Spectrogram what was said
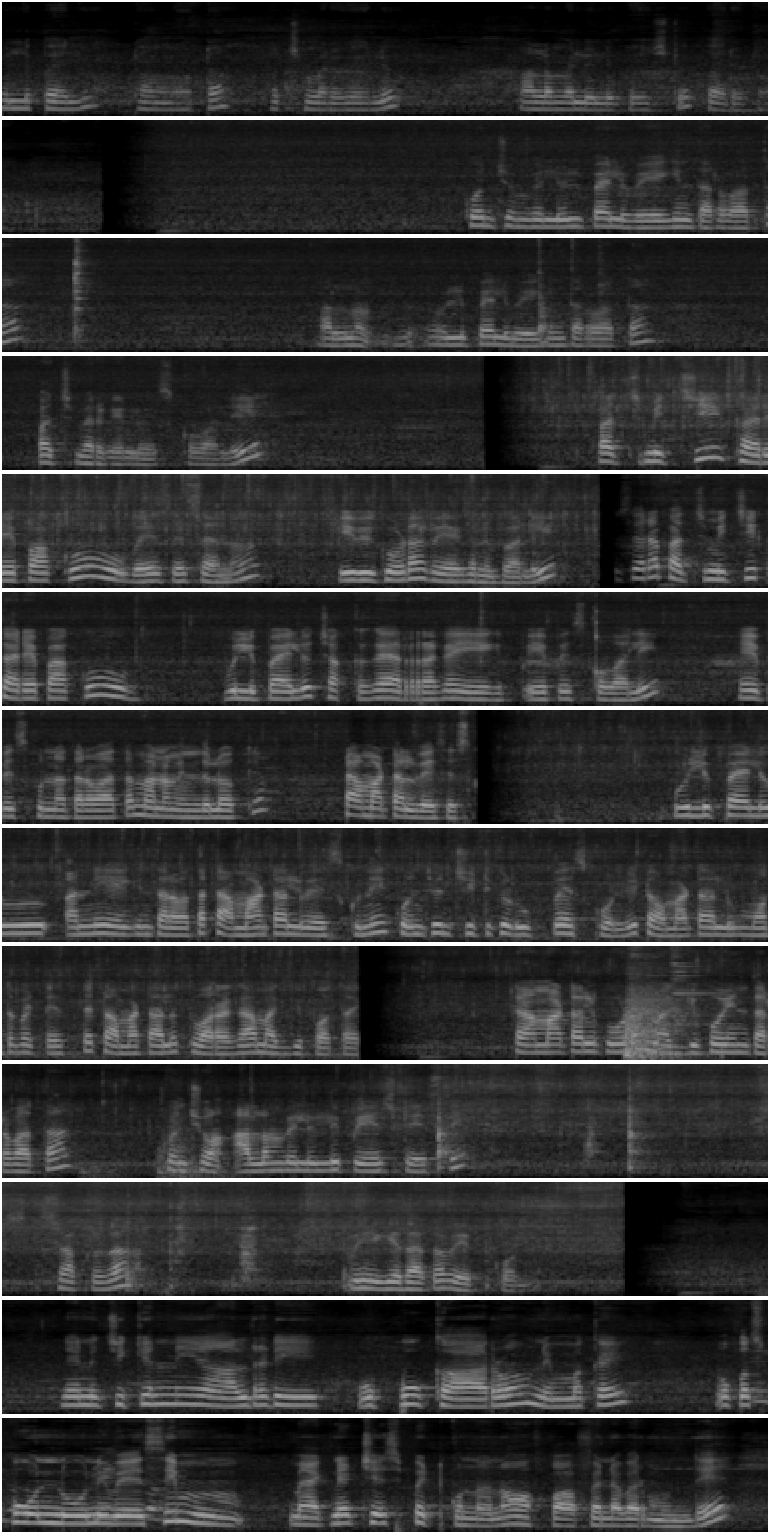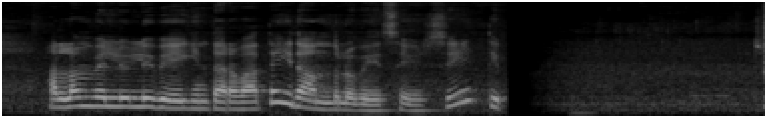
ఉల్లిపాయలు టమాటా పచ్చిమిరపకాయలు అల్లం వెల్లుల్లి పేస్ట్ కరివేపాకు. కొంచెం వెల్లుల్లిపాయలు వేగిన తర్వాత అల్లం ఉల్లిపాయలు వేగిన తర్వాత పచ్చిమిరకాయలు వేసుకోవాలి. పచ్చిమిర్చి కరివేపాకు వేసేసాను. ఇవి కూడా వేగనివ్వాలి. చూసారా? పచ్చిమిర్చి కరివేపాకు ఉల్లిపాయలు చక్కగా ఎర్రగా వేపేసుకోవాలి. వేపేసుకున్న తర్వాత మనం ఇందులోకి టమాటాలు వేసేసుకో ఉల్లిపాయలు అన్నీ వేగిన తర్వాత టమాటాలు వేసుకుని కొంచెం చిటికెడు ఉప్పు వేసుకోండి. టమాటాలు మూత పెట్టేస్తే టమాటాలు త్వరగా మగ్గిపోతాయి. టమాటాలు కూడా మగ్గిపోయిన తర్వాత కొంచెం అల్లం వెల్లుల్లి పేస్ట్ వేసి చక్కగా వేగేదాకా వేపుకోండి. నేను చికెన్ని ఆల్రెడీ ఉప్పు కారం నిమ్మకాయ ఒక స్పూన్ నూనె వేసి మ్యాగ్నేట్ చేసి పెట్టుకున్నాను. హాఫ్ హాఫ్ అన్ అవర్ ముందే. అల్లం వెల్లుల్లి వేగిన తర్వాత ఇది అందులో వేసేసి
